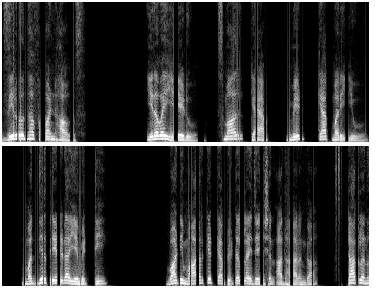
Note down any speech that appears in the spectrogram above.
Zerodha fund house. ఇరవై ఏడు స్మాల్ క్యాప్ మిడ్ క్యాప్ మరియు మధ్య తేడా ఏమిటి? వాటి మార్కెట్ క్యాపిటలైజేషన్ ఆధారంగా స్టాక్లను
